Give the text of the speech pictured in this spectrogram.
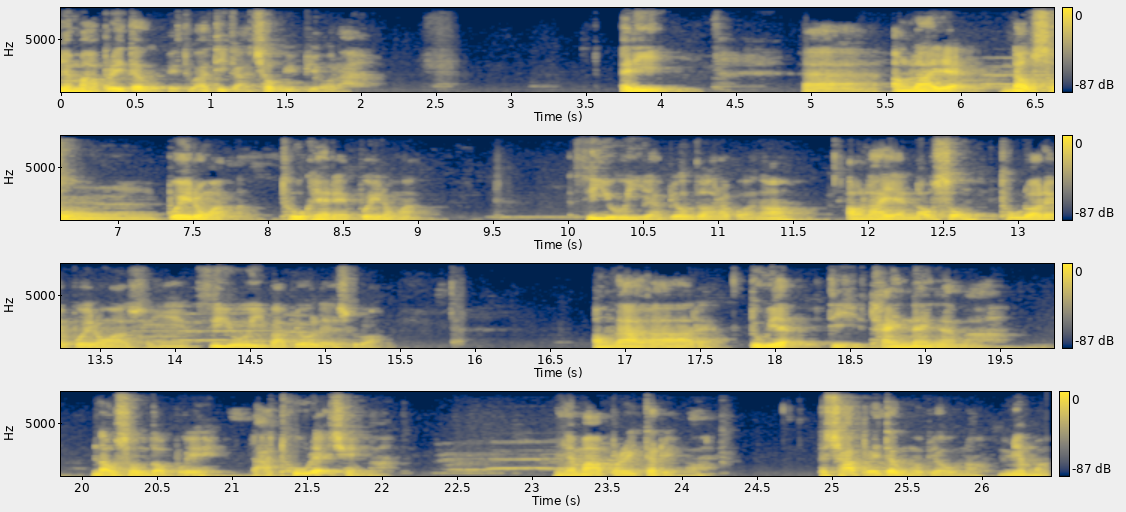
မြန်မာပရိသတ်ကိုပဲသူအတိတ်ကအချုပ်ပြီးပြောတာအဲ့ဒီအာအောင်လာရဲ့နောက်ဆုံးပွဲတုန်းကထိုးခဲ့တဲ့ပွဲတုန်းက CEO ကြီးကပြောသွားတာပေါ့နော်အောင်လာရဲ့နောက်ဆုံးထိုးတော့တဲ့ပွဲတုန်းကဆိုရင် CEO ကြီးကပြောလဲဆိုတော့အောင်လာကတဲ့သူရဲ့ဒီထိုင်းနိုင်ငံမှာ နောက်ဆုံးတော့ပွဲလာထိုးတဲ့အချိန်မှာမြန်မာပရိသတ်တွေနော်တခြားပရိသတ်ကမပြောဘူးနော်မြန်မာ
